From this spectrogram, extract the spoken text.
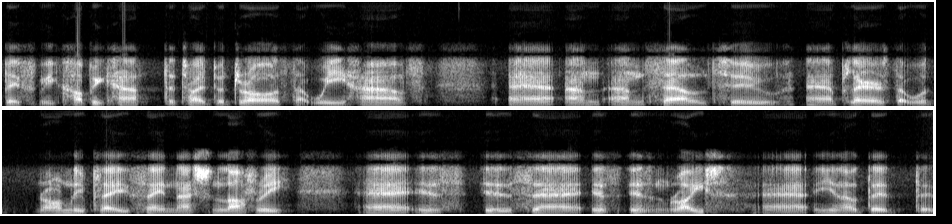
basically copycat the type of draws that we have uh, and and sell to uh, players that would normally play, say, national lottery, uh, is is uh, is isn't right. Uh, you know, they, they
